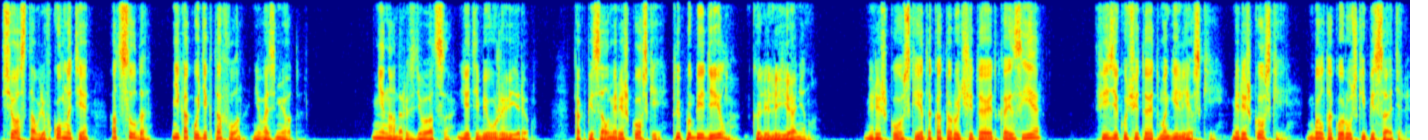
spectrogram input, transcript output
все оставлю в комнате, отсюда никакой диктофон не возьмет. Не надо раздеваться, я тебе уже верю. Как писал Мережковский, ты победил, галилеянин. Мережковский — это который читает КСЕ? Физику читает Могилевский. Мережковский был такой русский писатель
